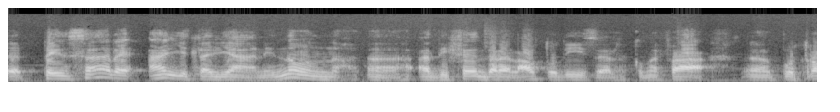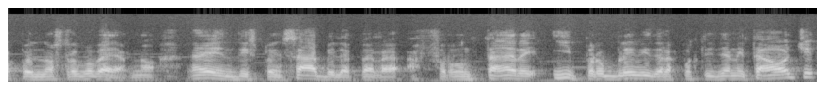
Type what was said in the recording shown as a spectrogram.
eh, pensare agli italiani, non eh, a difendere l'auto diesel come fa eh, purtroppo il nostro governo, è indispensabile per affrontare i problemi della quotidianità oggi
